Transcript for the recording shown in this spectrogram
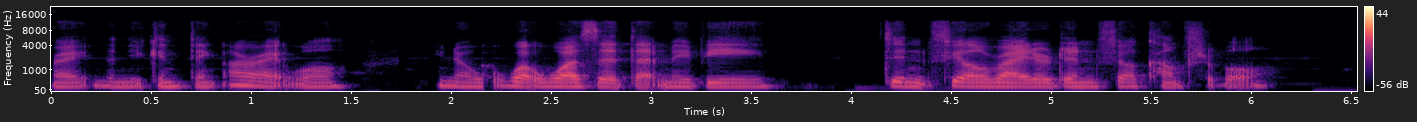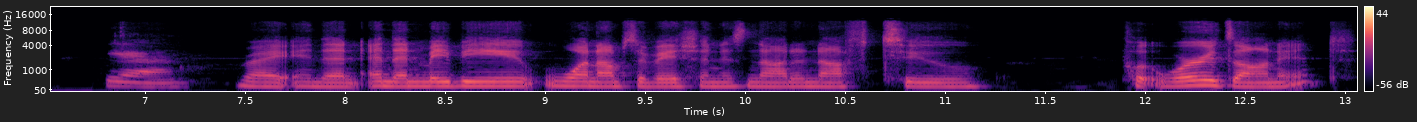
right? Then you can think, all right, well, you know, what was it that maybe didn't feel right or didn't feel comfortable, Yeah. right? And then, and then maybe one observation is not enough to put words on it,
